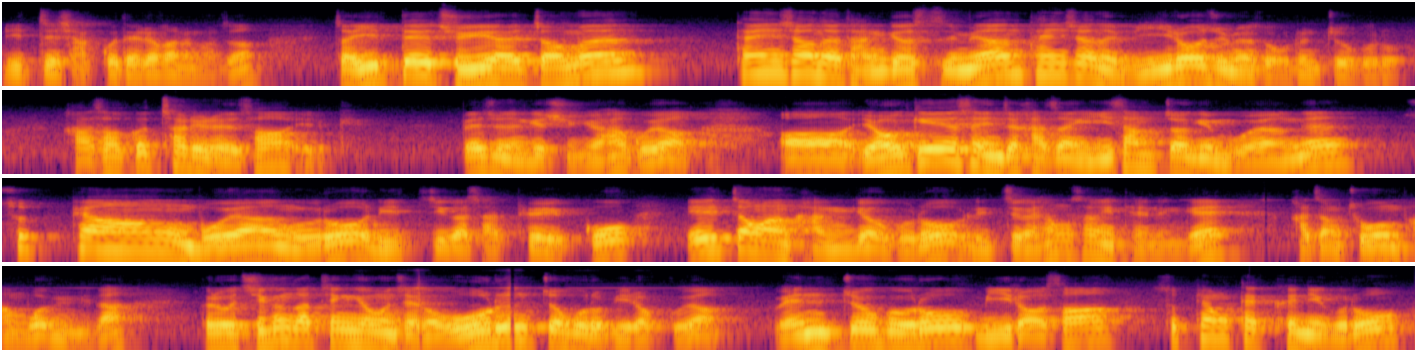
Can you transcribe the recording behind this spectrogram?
리지 잡고 내려가는 거죠. 자, 이때 주의할 점은 텐션을 당겼으면 텐션을 밀어주면서 오른쪽으로 가서 끝 처리를 해서 이렇게 빼주는 게 중요하고요. 어, 여기에서 이제 가장 이상적인 모양은 수평 모양으로 리지가 잡혀 있고 일정한 간격으로 리지가 형성이 되는 게 가장 좋은 방법입니다. 그리고 지금 같은 경우는 제가 오른쪽으로 밀었고요. 왼쪽으로 밀어서 수평 테크닉으로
